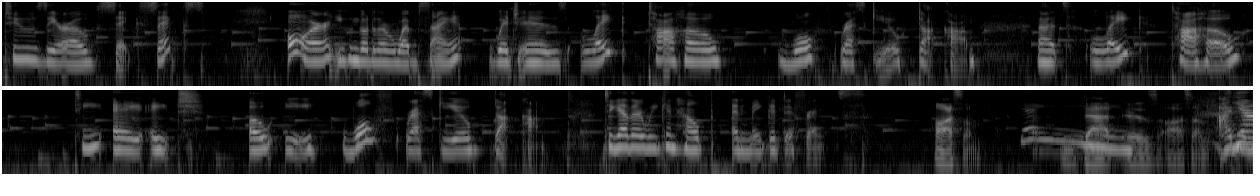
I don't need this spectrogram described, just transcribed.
2066, or you can go to their website, which is Lake Tahoe wolfrescue.com. That's Lake Tahoe, T A H O E, wolfrescue.com. Together we can help and make a difference. Awesome. Yay! That is awesome. I didn't Yeah.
